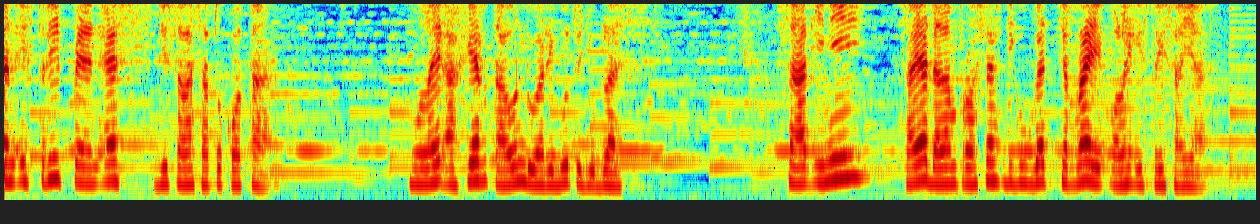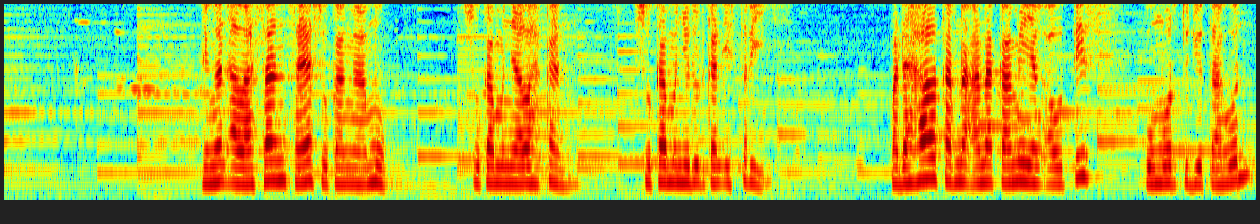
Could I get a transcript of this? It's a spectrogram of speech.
dan istri PNS di salah satu kota. Mulai akhir tahun 2017. Saat ini saya dalam proses digugat cerai oleh istri saya. Dengan alasan saya suka ngamuk, suka menyalahkan, suka menyudutkan istri. Padahal karena anak kami yang autis, umur 7 tahun,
